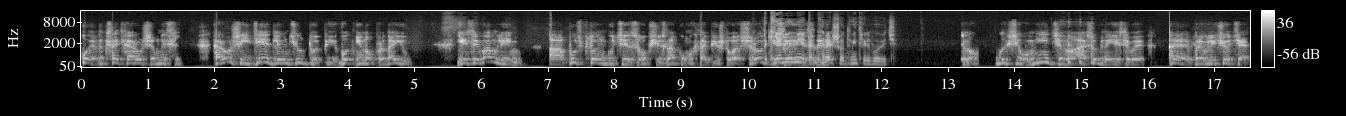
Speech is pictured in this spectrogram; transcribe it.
Ой, это, кстати, хорошая мысль. Хорошая идея для антиутопии. Вот, Нино, продаю. Если вам лень А пусть кто-нибудь из общих знакомых напишет у вас широкие Так я не умею так хорошо, Дмитрий Львович. Ну, вы все умеете, но особенно если вы э, привлечете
